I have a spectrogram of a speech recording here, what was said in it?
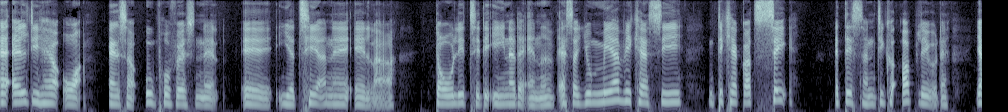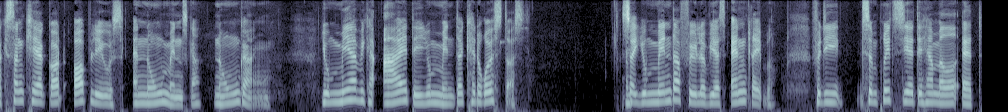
af alle de her ord, altså uprofessionel, øh, irriterende eller dårligt til det ene og det andet. Altså jo mere vi kan sige, det kan jeg godt se, at det er sådan, de kan opleve det. Jeg, sådan kan jeg godt opleves af nogle mennesker nogle gange. Jo mere vi kan eje det, jo mindre kan det ryste os. Så jo mindre føler vi os angrebet. Fordi som Britt siger det her med, at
